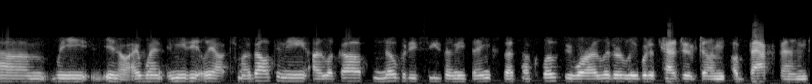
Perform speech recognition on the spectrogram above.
Um, we, you know, I went immediately out to my balcony. I look up. Nobody sees anything because that's how close we were. I literally would have had to have done a back bend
